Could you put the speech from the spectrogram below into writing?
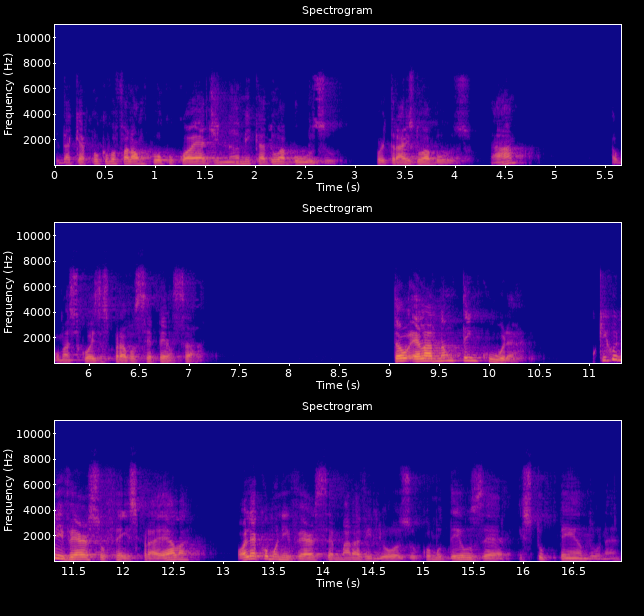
E daqui a pouco eu vou falar um pouco qual é a dinâmica do abuso, por trás do abuso, tá? Algumas coisas para você pensar. Então, ela não tem cura. O que, que o universo fez para ela? Olha como o universo é maravilhoso, como Deus é estupendo, né?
